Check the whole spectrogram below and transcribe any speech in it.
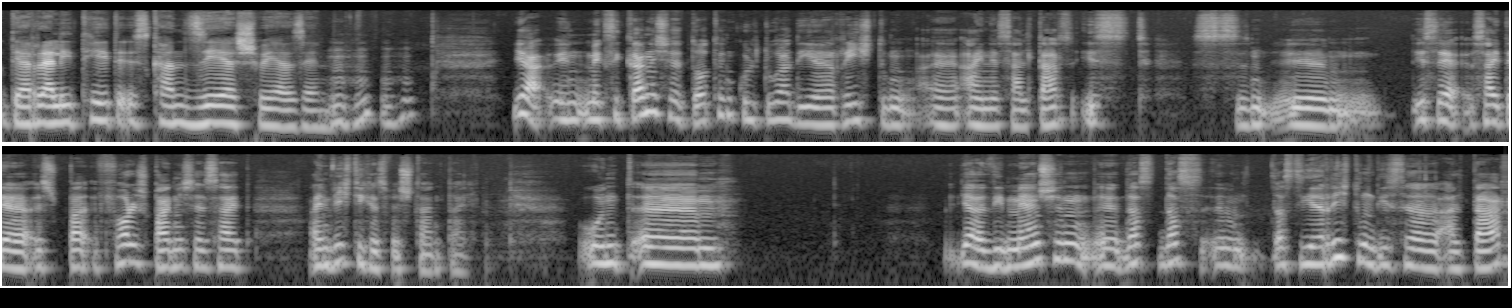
der Realität ist, kann sehr schwer sein. Ja, in mexikanischer Totenkultur die Errichtung äh, eines Altars ist, äh, ist seit der Sp vorspanischen Zeit ein wichtiges Bestandteil. Und ähm, ja, die Menschen, äh, das, das, äh, dass die Errichtung dieser Altar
